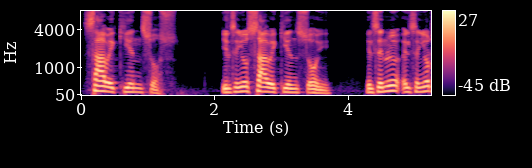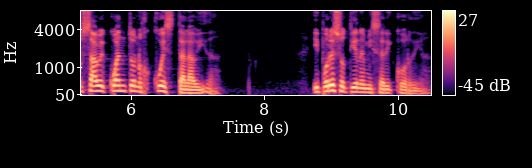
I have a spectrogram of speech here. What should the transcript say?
sabe quién sos. Y el Señor sabe quién soy. El Señor, el Señor sabe cuánto nos cuesta la vida. Y por eso tiene misericordia.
